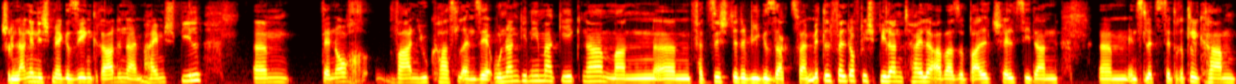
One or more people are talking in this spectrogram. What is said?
schon lange nicht mehr gesehen, gerade in einem Heimspiel. Ähm, dennoch war Newcastle ein sehr unangenehmer Gegner. Man ähm, verzichtete, wie gesagt, zwar im Mittelfeld auf die Spielanteile, aber sobald Chelsea dann ähm, ins letzte Drittel kam,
